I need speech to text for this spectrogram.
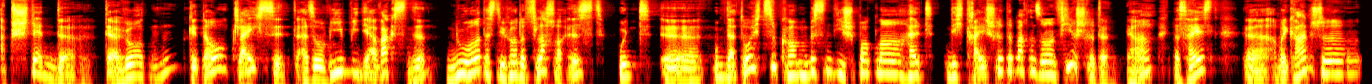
Abstände der Hürden genau gleich sind, also wie, wie die Erwachsenen, nur dass die Hürde flacher ist und äh, um da durchzukommen, müssen die Sportler halt nicht drei Schritte machen, sondern vier Schritte. Ja, das heißt, äh, amerikanische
